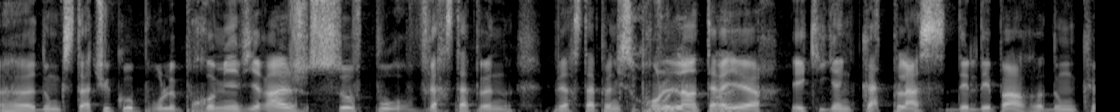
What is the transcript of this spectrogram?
Donc statu quo pour le premier virage, sauf pour Verstappen. Verstappen qui se prend l'intérieur et qui gagne 4 places dès le départ. Donc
